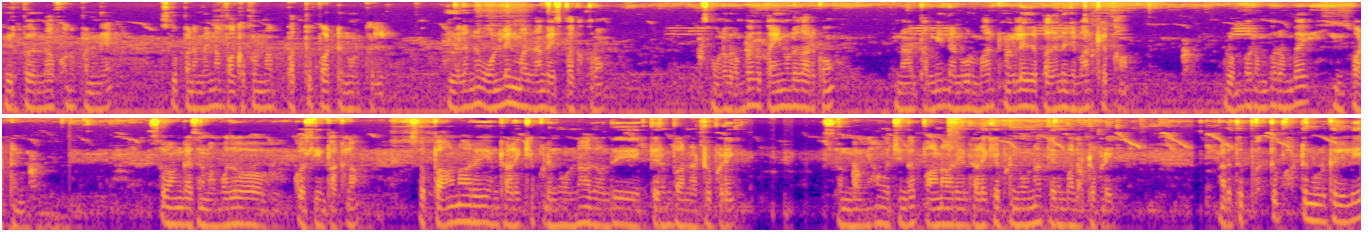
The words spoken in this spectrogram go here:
விருப்பம் இருந்தால் ஃபாலோ பண்ணுங்கள் ஸோ இப்போ நம்ம என்ன பார்க்க போகிறோம்னா பத்து பாட்டு நூல்கள். இதெல்லாமே ஒன்லைன் மாதிரி தான் கைஸ் பார்க்க போகிறோம் ஸோ உங்களுக்கு ரொம்ப இது பயனுள்ளதாக இருக்கும். நான் தமிழில் நூறு மார்க் இதில் பதினஞ்சு மார்க் கேட்பான். ரொம்ப ரொம்ப ரொம்ப இம்பார்ட்டன்ட் ஸோ அங்கே நம்ம மொதல் கொஸ்டின் பார்க்கலாம். ஸோ பானாறு என்று அழைக்கப்படும் நூல்னால் அது வந்து பெரும்பான் நற்றுப்படை ஸோ ஞாபகம் வச்சுங்க பானாறு என்று அழைக்கப்படும் நூல்னால் பெரும்பான் நற்றுப்படை அடுத்து பத்து பாட்டு நூல்களிலே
